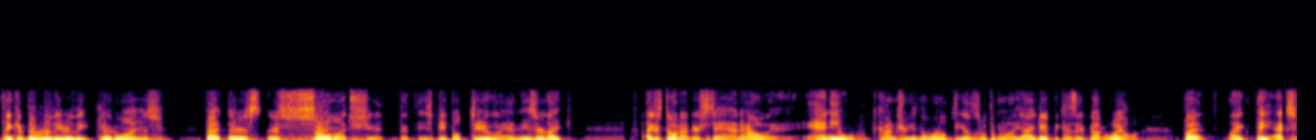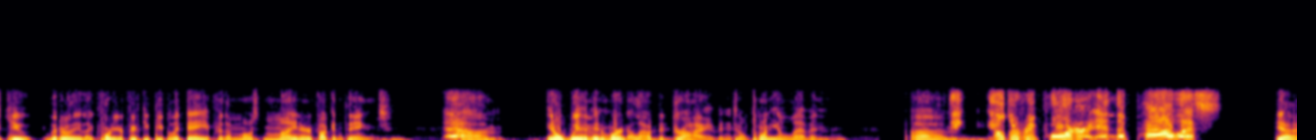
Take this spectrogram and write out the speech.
think of the really really good ones. But there's there's so much shit that these people do, and these are like, I just don't understand how any country in the world deals with them. Well, yeah, I do because they've got oil, but like they execute literally like 40 or 50 people a day for the most minor fucking things. Yeah. Um, you know, women weren't allowed to drive until 2011. Um, they killed a reporter in the palace. yeah,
